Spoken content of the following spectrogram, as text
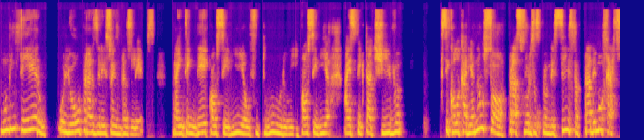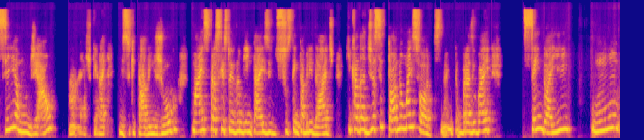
O mundo inteiro olhou para as eleições brasileiras para entender qual seria o futuro e qual seria a expectativa que se colocaria não só para as forças progressistas, para a democracia mundial? Acho que era isso que estava em jogo, mas para as questões ambientais e de sustentabilidade, que cada dia se tornam mais fortes. Né? Então, o Brasil vai sendo aí um,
